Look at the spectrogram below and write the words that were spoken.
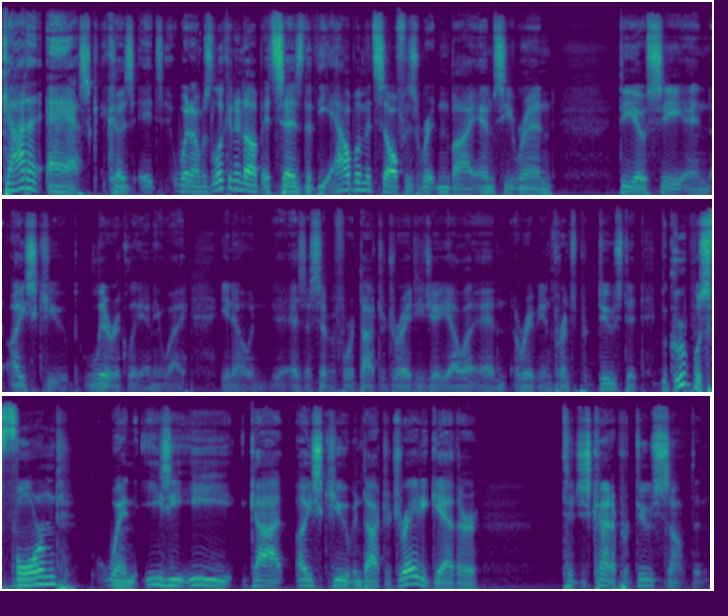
gotta ask because it's when I was looking it up, it says that the album itself is written by MC Ren, DOC, and Ice Cube lyrically, anyway. You know, and as I said before, Dr. Dre, DJ Yella, and Arabian Prince produced it. The group was formed when Easy E got Ice Cube and Dr. Dre together to just kind of produce something,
